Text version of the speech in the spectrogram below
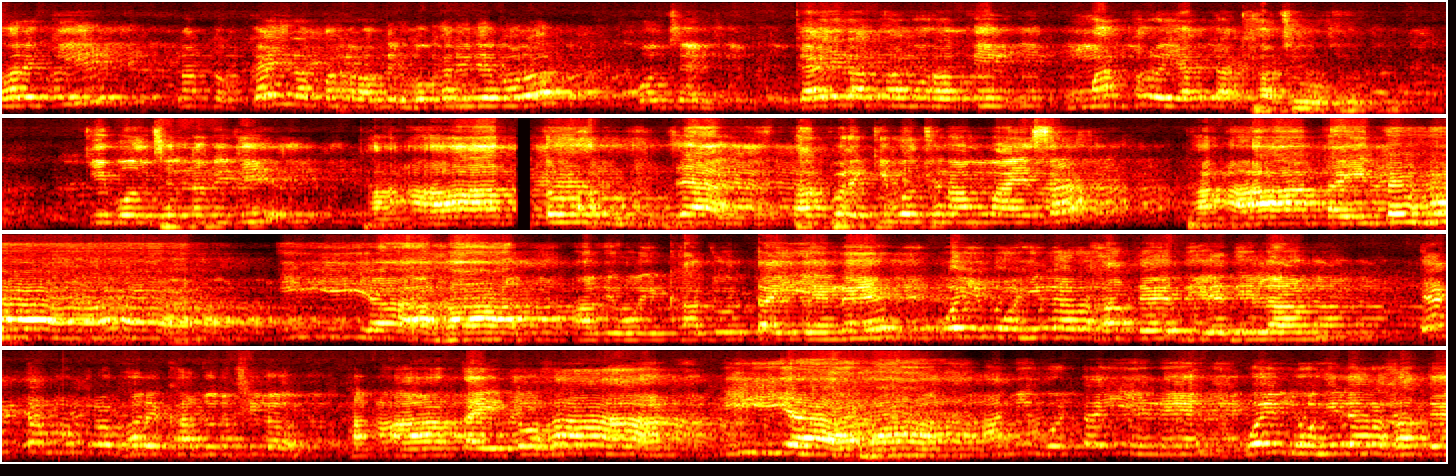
ঘরে কি? না তো গাইরা তামরাতিন বোখারি দিয়ে বলো। বলছেন গাইরা তামরাতিন মাত্র একটা খাজুর। কি বলছেন নবীজি? তারপরে কি বলছেন আম্মা এসা? আমি ওই খাজুরটাই এনে ওই মহিলার হাতে দিয়ে দিলাম। একটা খাজুর ছিল তাই তো আমি ওটাই এনে ওই মহিলার হাতে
